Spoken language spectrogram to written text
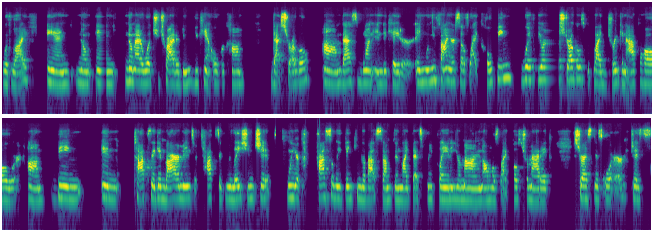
with life, and no and no matter what you try to do you can't overcome that struggle um, that's one indicator and when you find yourself like coping with your struggles with like drinking alcohol or um, being in toxic environments or toxic relationships when you're constantly thinking about something like that's replaying in your mind, almost like post traumatic stress disorder, just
